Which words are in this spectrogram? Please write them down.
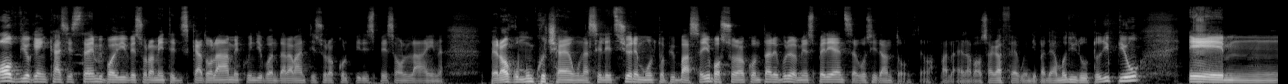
ovvio che in casi estremi poi vive solamente di scatolame e quindi può andare avanti solo a colpi di spesa online. Però comunque c'è una selezione molto più bassa. Io posso raccontare pure la mia esperienza, così tanto stiamo a parlare della pausa caffè, quindi parliamo di tutto di più. E mh, mm,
